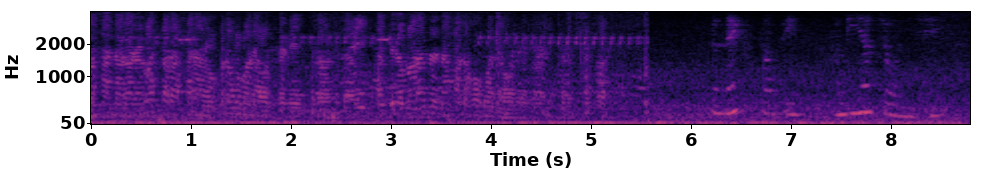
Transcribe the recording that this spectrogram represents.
皆さん流まおはようございます Nishi.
